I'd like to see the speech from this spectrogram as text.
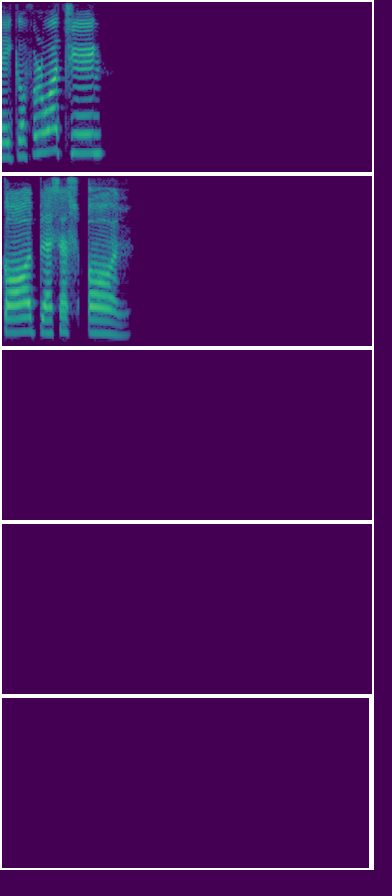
Thank you for watching. God bless us all.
